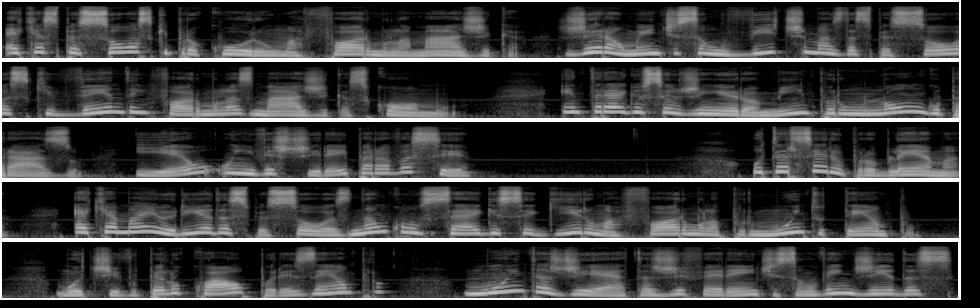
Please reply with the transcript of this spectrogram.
é que as pessoas que procuram uma fórmula mágica geralmente são vítimas das pessoas que vendem fórmulas mágicas, como Entregue o seu dinheiro a mim por um longo prazo e eu o investirei para você. O terceiro problema é que a maioria das pessoas não consegue seguir uma fórmula por muito tempo, motivo pelo qual, por exemplo, muitas dietas diferentes são vendidas,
